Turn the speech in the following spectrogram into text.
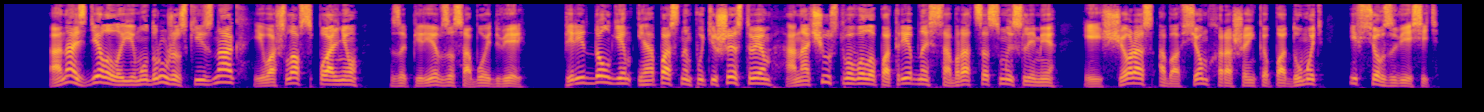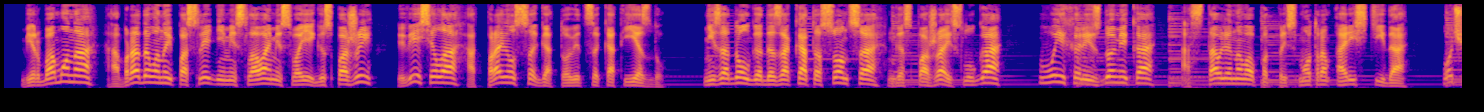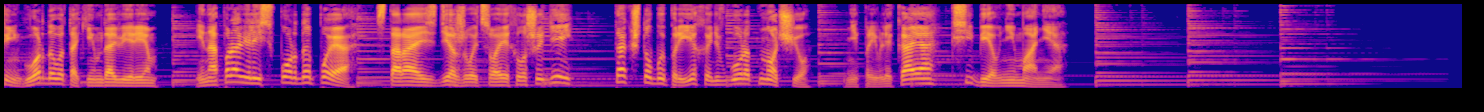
Она сделала ему дружеский знак и вошла в спальню, заперев за собой дверь. Перед долгим и опасным путешествием она чувствовала потребность собраться с мыслями и еще раз обо всем хорошенько подумать и все взвесить. Бирбамона, обрадованный последними словами своей госпожи, весело отправился готовиться к отъезду. Незадолго до заката солнца госпожа и слуга выехали из домика, оставленного под присмотром Аристида, очень гордого таким доверием, и направились в Пор-ДП, стараясь сдерживать своих лошадей так, чтобы приехать в город ночью, не привлекая к себе внимания.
